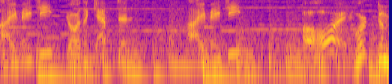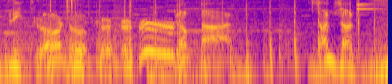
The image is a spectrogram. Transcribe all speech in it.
Aye, matey. You're the captain. Aye, matey. Ahoy! Work complete. Lord Who. Gloptar. Zunzug. Itok.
